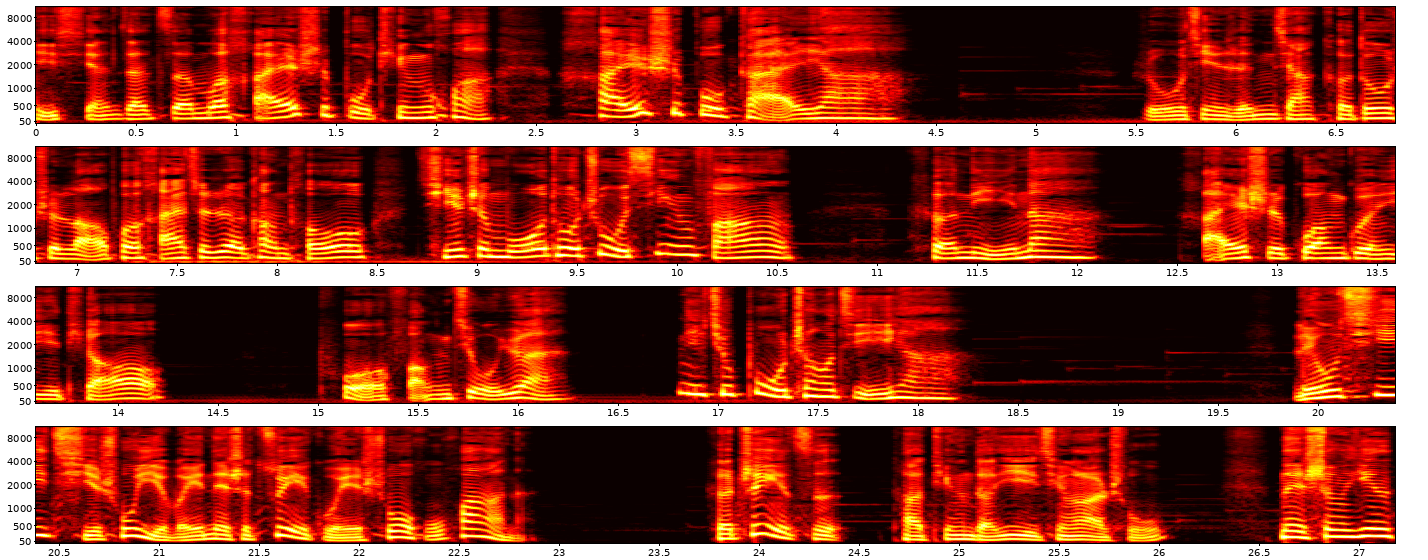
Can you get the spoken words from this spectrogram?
你现在怎么还是不听话，还是不改呀？如今人家可都是老婆孩子热炕头，骑着摩托住新房，可你呢，还是光棍一条，破房旧院，你就不着急呀？”刘七起初以为那是醉鬼说胡话呢，可这次他听得一清二楚，那声音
